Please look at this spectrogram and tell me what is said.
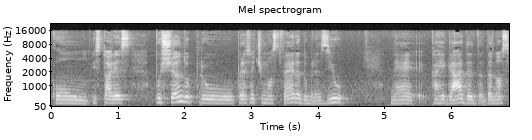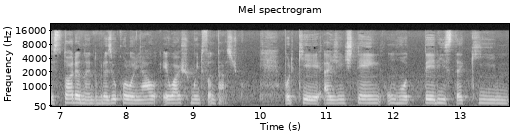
com histórias puxando para essa atmosfera do Brasil, né, carregada da, da nossa história né, do Brasil colonial, eu acho muito fantástico. Porque a gente tem um roteirista que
